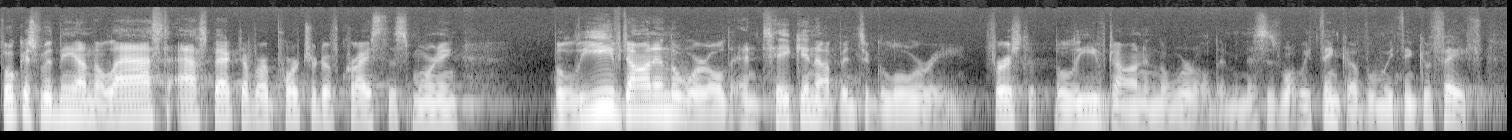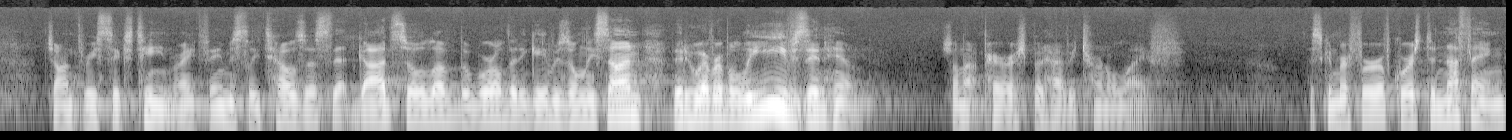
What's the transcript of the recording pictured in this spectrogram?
Focus with me on the last aspect of our portrait of Christ this morning believed on in the world and taken up into glory. First, believed on in the world. I mean, this is what we think of when we think of faith. John 3:16, right? Famously tells us that God so loved the world that he gave his only son that whoever believes in him shall not perish but have eternal life. This can refer, of course, to nothing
